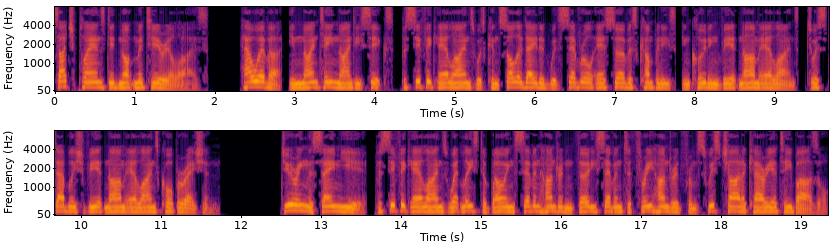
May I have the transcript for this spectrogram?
Such plans did not materialize. However, in 1996, Pacific Airlines was consolidated with several air service companies, including Vietnam Airlines, to establish Vietnam Airlines Corporation. During the same year, Pacific Airlines wet leased a Boeing 737-300 from Swiss charter carrier TEA Basel.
